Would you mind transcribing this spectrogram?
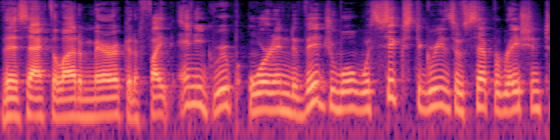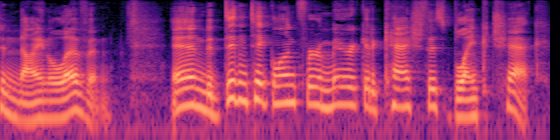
This act allowed America to fight any group or individual with 6 degrees of separation to 9-11 and it didn't take long for America to cash this blank check.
